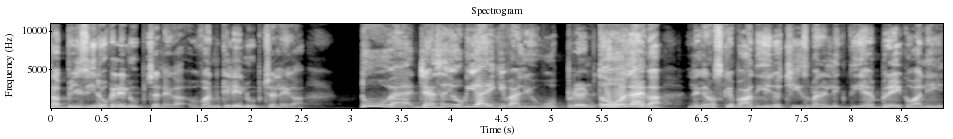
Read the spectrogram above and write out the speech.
तब भी ज़ीरो के लिए लूप चलेगा। वन के लिए लूप चलेगा। टू जैसे ही होगी आई की वैल्यू वो प्रिंट तो हो जाएगा, लेकिन उसके बाद ये जो चीज़ मैंने लिख दी है ब्रेक वाली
